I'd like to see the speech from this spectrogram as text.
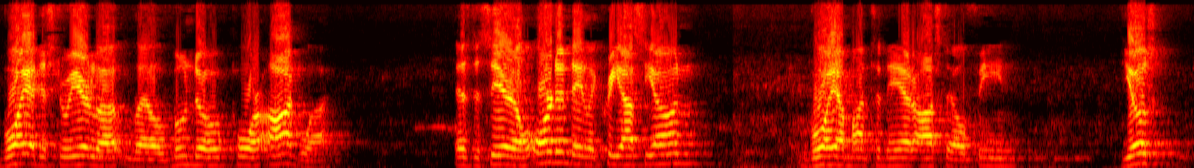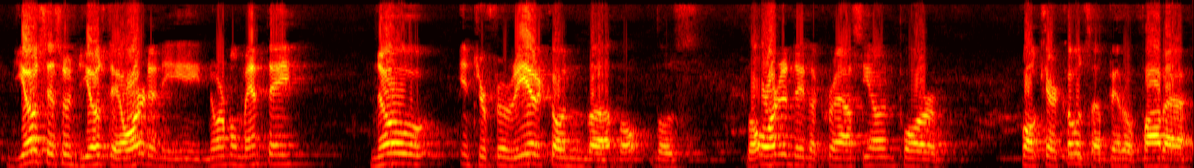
voy a destruir el mundo por agua es decir, el orden de la creación voy a mantener hasta el fin. Dios es un Dios de orden y normalmente no interferir con la, lo- los, la orden de la creación por cualquier cosa, pero para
